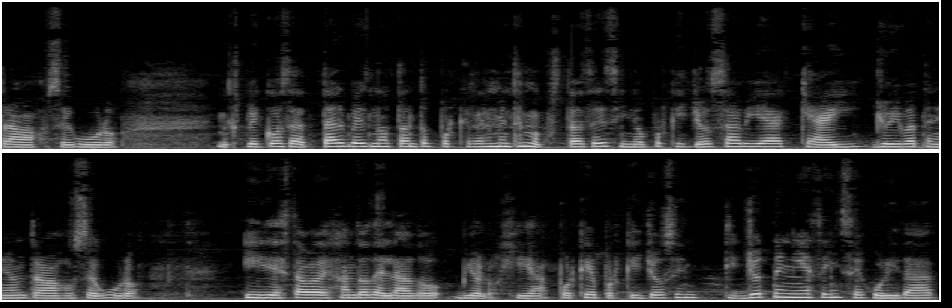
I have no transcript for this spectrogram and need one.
trabajo seguro. Me explico, o sea, tal vez no tanto porque realmente me gustase, sino porque yo sabía que ahí yo iba a tener un trabajo seguro y estaba dejando de lado biología. ¿Por qué? Porque yo sentí, yo tenía esa inseguridad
